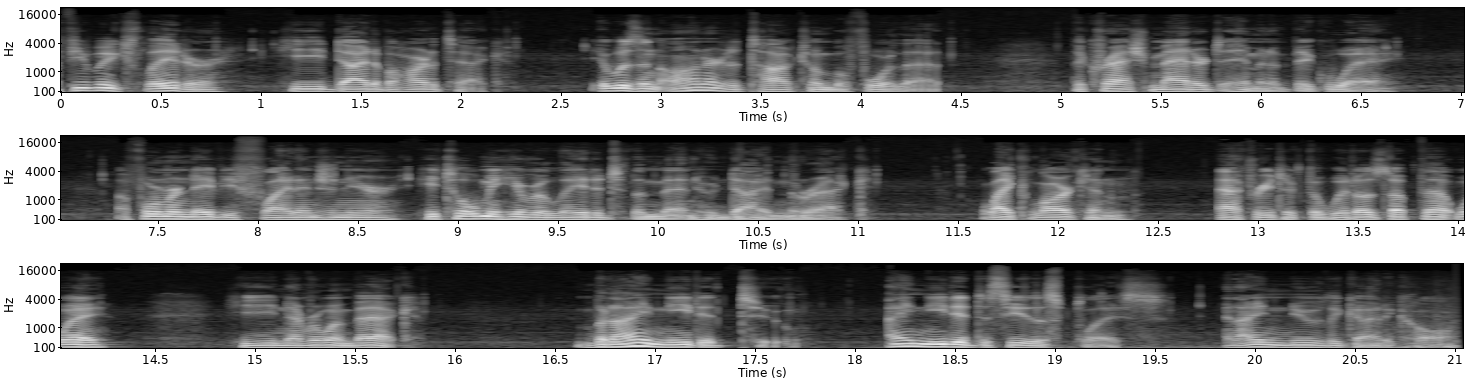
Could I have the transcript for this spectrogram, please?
A few weeks later, he died of a heart attack. It was an honor to talk to him before that. The crash mattered to him in a big way. A former Navy flight engineer, he told me he related to the men who died in the wreck. Like Larkin, after he took the widows up that way, he never went back. But I needed to. I needed to see this place, and I knew the guy to call.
